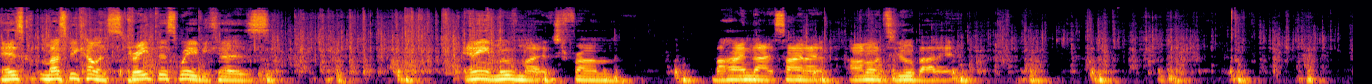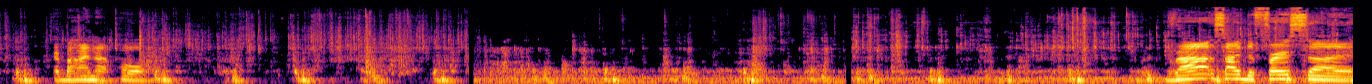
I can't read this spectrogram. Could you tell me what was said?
It must be coming straight this way because it ain't moved much from behind that sign. I, I don't know what to do about it. Or behind that pole. Right outside the first uh,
